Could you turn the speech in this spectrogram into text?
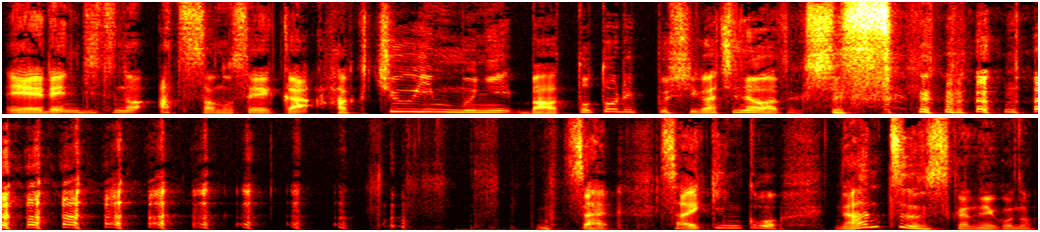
えー、連日の暑さのせいか、白昼陰夢にバッドトリップしがちな私です。最近こう、なんつうんですかね、この、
